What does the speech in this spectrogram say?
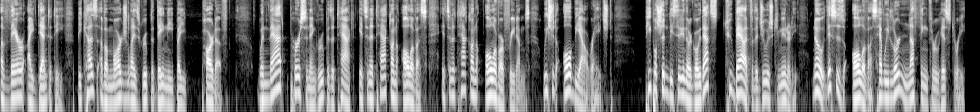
of their identity, because of a marginalized group that they may be part of, when that person and group is attacked, it's an attack on all of us. It's an attack on all of our freedoms. We should all be outraged. People shouldn't be sitting there going, that's too bad for the Jewish community. No, this is all of us. Have we learned nothing through history?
